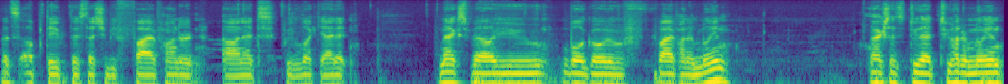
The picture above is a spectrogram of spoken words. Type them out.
Let's update this. That should be 500 on it. If we look at it, max value will go to 500 million. Actually, let's do that 200 million.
